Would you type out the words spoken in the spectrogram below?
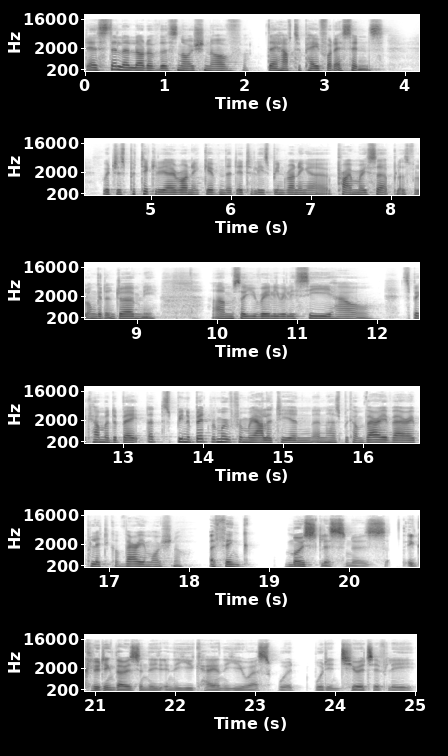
there's still a lot of this notion of they have to pay for their sins, which is particularly ironic given that Italy's been running a primary surplus for longer than Germany. Um, so you really, really see how it's become a debate that's been a bit removed from reality and, and has become very, very political, very emotional. I think most listeners, including those in the in the UK and the US, would would intuitively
